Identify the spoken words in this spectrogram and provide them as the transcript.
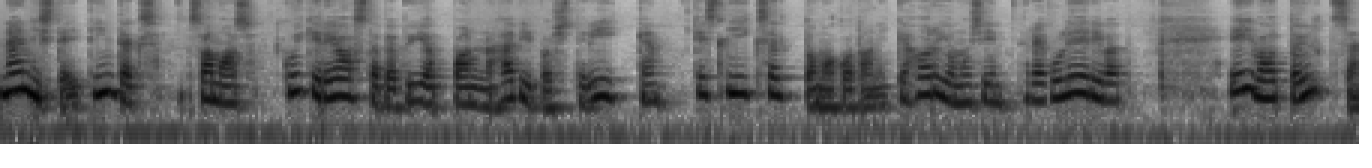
Nanny State Index samas, kuigi reastab ja püüab panna häbiposti riike, kes liigselt oma kodanike harjumusi reguleerivad, ei vaata üldse,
